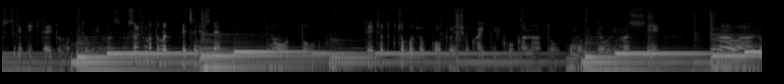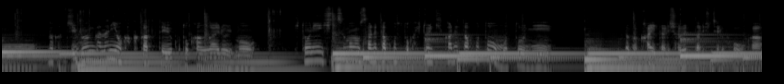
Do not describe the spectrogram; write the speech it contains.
続けていきたいと思っております。それとまた別にですねちょっとちょこちょこ文章を書いていこうかなと思っておりますし今はあのなんか自分が何を書くかっていうことを考えるよりも人に質問されたこととか人に聞かれたことをもとになんか書いたり喋ったりしてる方が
